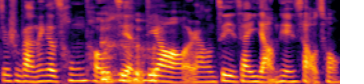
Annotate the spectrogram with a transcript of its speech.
就是把那个葱头 剪掉，然后自己再养点小葱，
